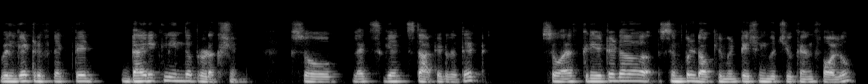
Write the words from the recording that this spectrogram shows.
will get reflected directly in the production. So let's get started with it. So I've created a simple documentation which you can follow.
